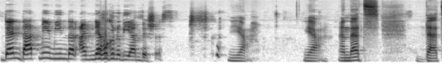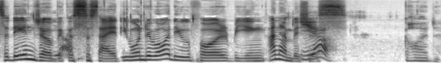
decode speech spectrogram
then that may mean that I'm never going to be ambitious. Yeah. Yeah. And that's that's a danger Yeah. because society won't reward you for being unambitious. yeah. God.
